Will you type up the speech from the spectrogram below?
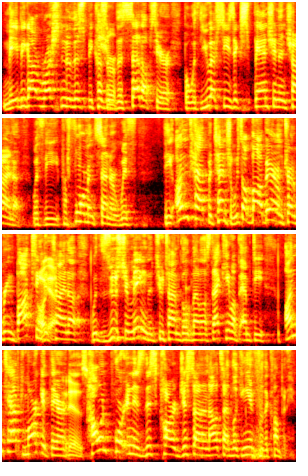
Maybe got rushed into this because Sure. of the setups here, but with UFC's expansion in China, with the Performance Center, with the untapped potential. We saw Bob Arum try to bring boxing Oh, to yeah. China with Zou Shiming, the two-time gold medalist. That came up empty. Untapped market there. It is. How important is this card just on an outside looking in for the company?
